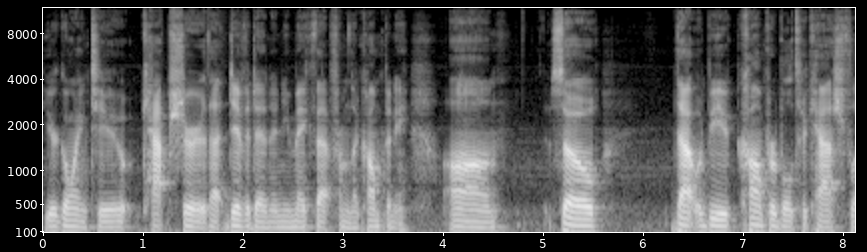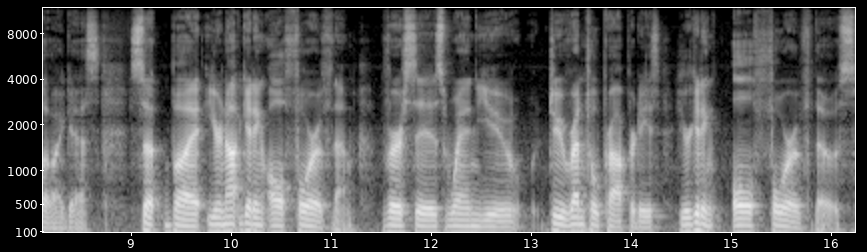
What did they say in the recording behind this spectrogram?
you're going to capture that dividend and you make that from the company. Um, so that would be comparable to cash flow, I guess. So, but you're not getting all four of them versus when you do rental properties, you're getting all four of those.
